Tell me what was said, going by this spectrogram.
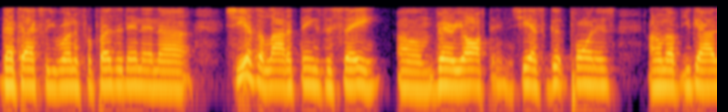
that's actually running for president. And uh, she has a lot of things to say um, very often. She has good pointers. I don't know if you guys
